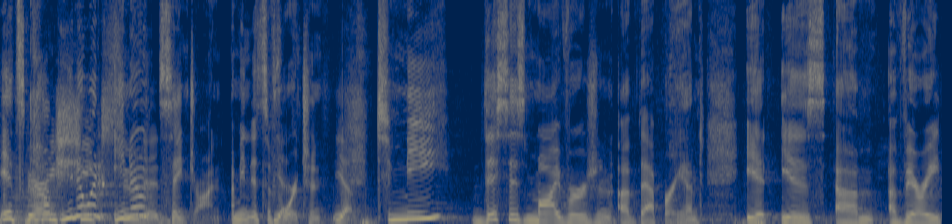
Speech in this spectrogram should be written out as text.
It's very com- you know what? You know St. John. I mean, it's a Yes. fortune. Yes. To me, this is my version of that brand. It is um, a very.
